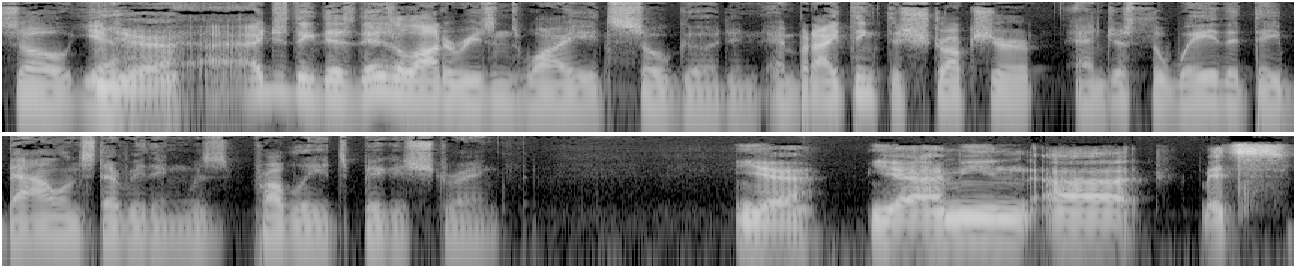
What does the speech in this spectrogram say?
So yeah, yeah, I just think there's there's a lot of reasons why it's so good, and, and but I think the structure and just the way that they balanced everything was probably its biggest strength. Yeah, yeah. I mean, uh, it's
